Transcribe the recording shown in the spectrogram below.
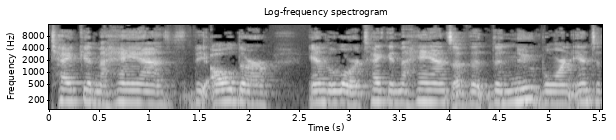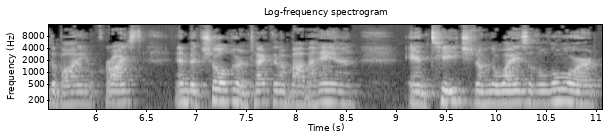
Taking the hands, the older in the Lord, taking the hands of the, the newborn into the body of Christ and the children, taking them by the hand and teaching them the ways of the Lord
